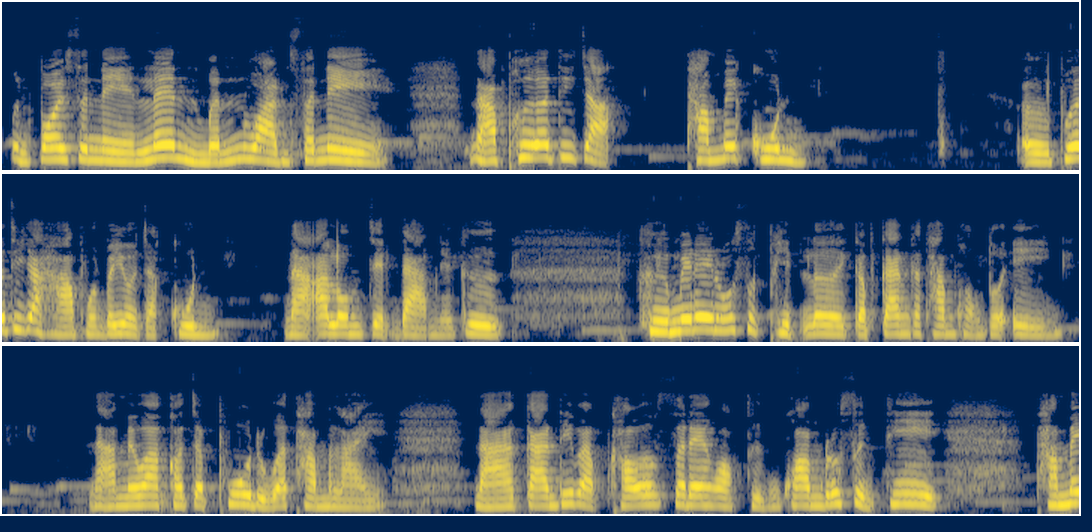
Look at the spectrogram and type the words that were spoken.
เหมือนโปรยเสน่ห์เล่นเหมือนหวานเสน่ห์นะเพื่อที่จะทำให้คุณ เออเพื่อที่จะหาผลประโยชน์จากคุณนะอารมณ์เจ็ดดาบเนี่ยคือ คือไม่ได้รู้สึกผิดเลยกับการกระทำของตัวเองนะไม่ว่าเขาจะพูดหรือว่าทำอะไรนะการที่แบบเขาแสดงออกถึงความรู้สึกที่ทำให้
